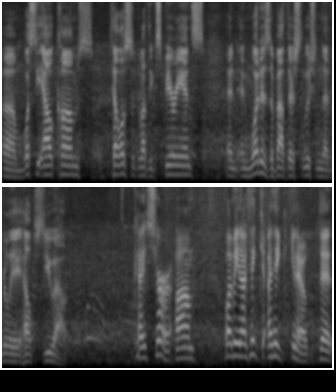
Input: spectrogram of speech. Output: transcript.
Um, what's the outcomes? Tell us about the experience and, and what is about their solution that really helps you out? Okay, sure. Um, well, I mean, I think I think you know the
